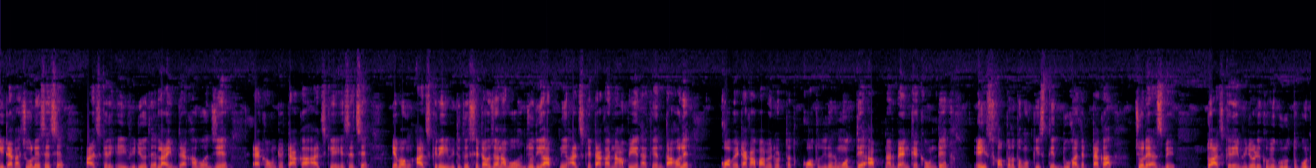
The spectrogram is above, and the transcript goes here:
এই টাকা চলে এসেছে। আজকের এই ভিডিওতে লাইভ দেখাবো যে অ্যাকাউন্টে টাকা আজকে এসেছে এবং আজকের এই ভিডিওতে সেটাও জানাব, যদি আপনি আজকে টাকা না পেয়ে থাকেন তাহলে কবে টাকা পাবেন? অর্থাৎ কতদিনের মধ্যে আপনার ব্যাঙ্ক অ্যাকাউন্টে এই সতেরোতম কিস্তির দু হাজার টাকা চলে আসবে? তো আজকের এই ভিডিওটি খুবই গুরুত্বপূর্ণ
